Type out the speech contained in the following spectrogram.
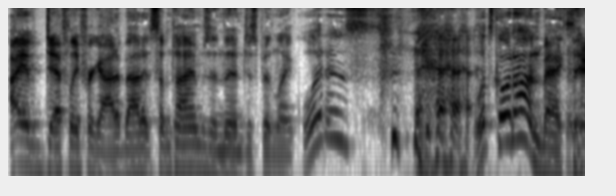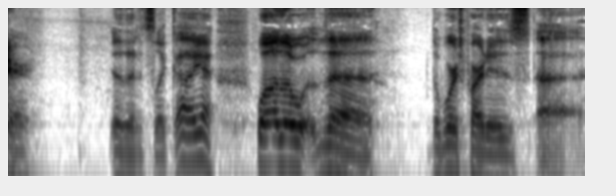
I have definitely forgot about it sometimes, and then just been like, "What is, what's going on back there?" And then it's like, "Oh yeah." Well, the the the worst part is uh,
